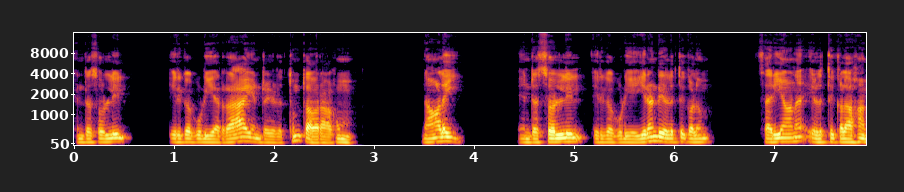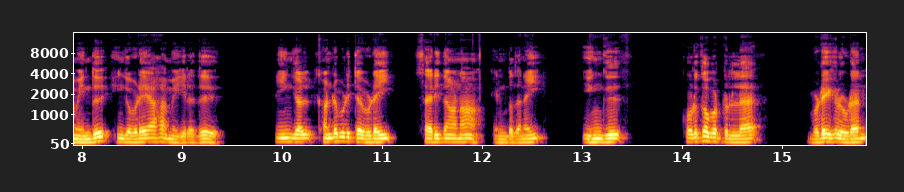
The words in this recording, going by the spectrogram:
என்ற சொல்லில் இருக்கக்கூடிய ரா என்ற எழுத்தும் தவறாகும். நாளை என்ற சொல்லில் இருக்கக்கூடிய இரண்டு எழுத்துக்களும் சரியான எழுத்துக்களாக அமைந்து இங்கு விடையாக அமைகிறது. நீங்கள் கண்டுபிடித்த விடை சரிதானா என்பதனை இங்கு கொடுக்கப்பட்டுள்ள விடைகளுடன்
